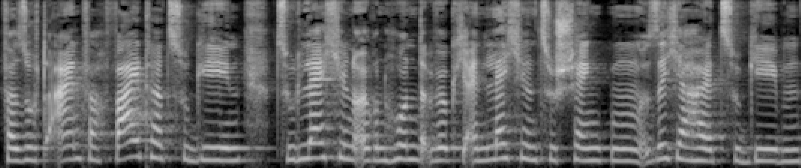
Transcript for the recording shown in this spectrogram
Versucht einfach weiterzugehen, zu lächeln, euren Hund wirklich ein Lächeln zu schenken, Sicherheit zu geben,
